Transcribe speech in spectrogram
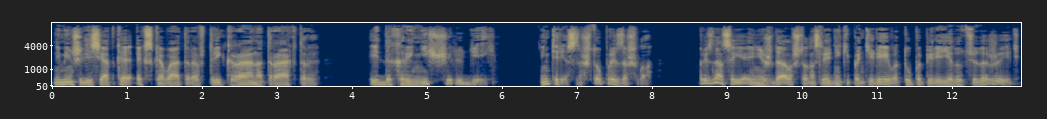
Не меньше десятка экскаваторов, три крана, тракторы и дохренища людей. Интересно, что произошло? Признаться, я и не ждал, что наследники Пантелеева тупо переедут сюда жить,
